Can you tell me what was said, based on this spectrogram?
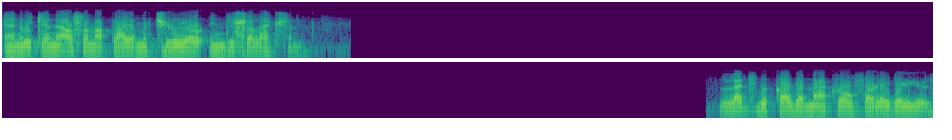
And we can also apply a material in the selection. Let's record a macro for later use.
